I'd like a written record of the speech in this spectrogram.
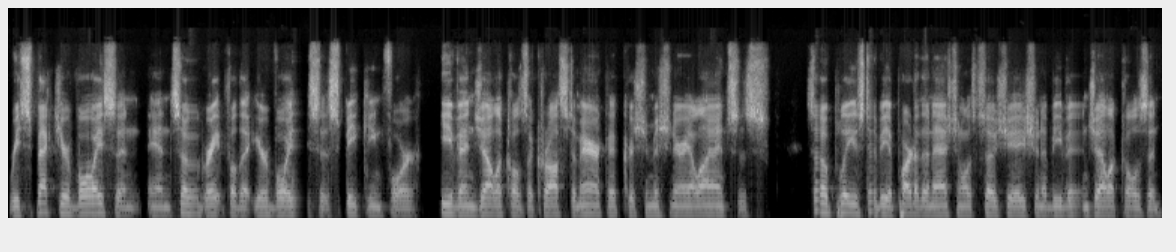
respect your voice and and so grateful that your voice is speaking for evangelicals across America. Christian Missionary Alliance is so pleased to be a part of the National Association of Evangelicals and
